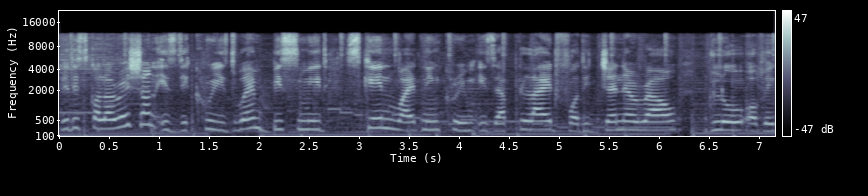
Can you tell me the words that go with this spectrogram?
The discoloration is decreased when Bismuth skin whitening cream is applied for the general glow of a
